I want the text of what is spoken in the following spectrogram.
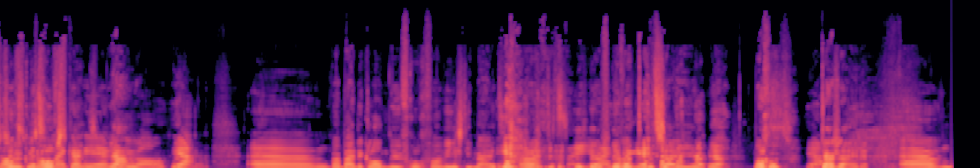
natuurlijk het hoogtepunt van mijn carrière Ja. nu al. Nee, ja. Ehm, Waarbij de klant nu vroeg van wie is die meid? Ja, Maar- dat zei je ja, eigenlijk. wat doet zij hier? Ja. Maar goed, ja. terzijde. Ehm,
